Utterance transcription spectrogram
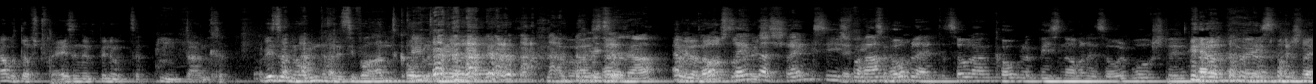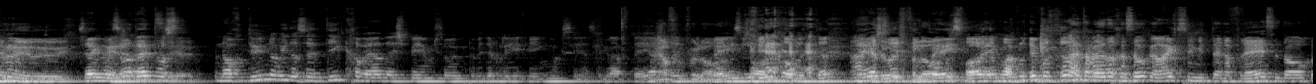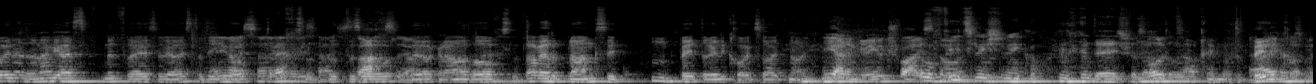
Aber du darfst die Fräse nicht benutzen. Hm, danke. Wieso noch? Dann habe ich sie von Hand geholt. Aber weißt du, da? Ja, weil er ein trotzdem, dass ist. es streng war, von Hand Fixer. hobeln, hat er so lange gehobelt, bis nachher ein Sollbruch steht. Ja. Der Baseballschläger. Ui, Sagen wir so, dort, noch dünner wieder so dicker werden, ist bei ihm so etwa wieder ein kleiner Finger gewesen. Also ich glaube, der erste Ja. Baseball, ne? Ah, der erste richtige verloren. Baseball, bekommen. das wäre doch so geil gewesen mit dieser Fräse da können. Nein, wie heisst nicht Fräse, wie heisst der Ding? Ich da? weiß nicht, Drechsel. das so, Drechsel, ja. ja. genau so. Drechsel. Da wäre der Plan gewesen. Hm, Peter Eliko hat gesagt, nein. Ich habe einen Grill geschweißt. Auf die Liste, Nico. Der ist schon da. Okay. Der Pelikan.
